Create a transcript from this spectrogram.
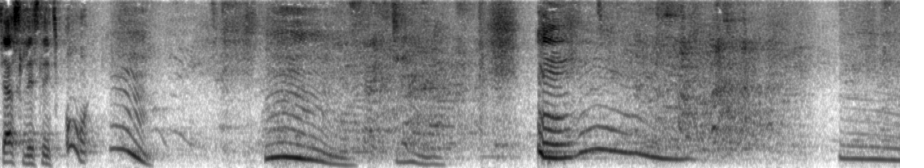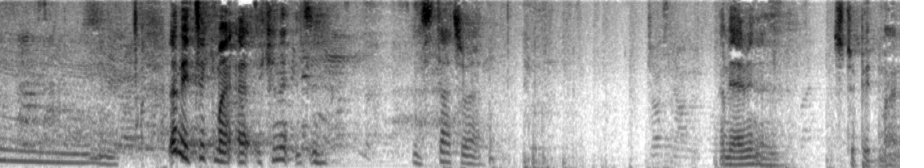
Just listening. To, oh, hmm. Hmm. Hmm. Mm-hmm. Let me take my. Uh, can I uh, start where? I mean, I mean, uh, stupid man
